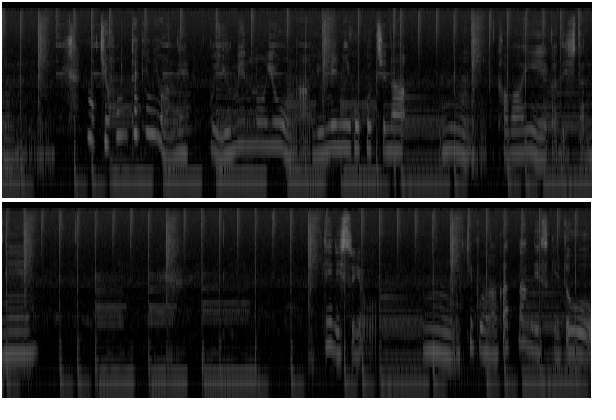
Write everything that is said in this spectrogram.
うん。でも基本的にはね夢のような夢見心地なうん可愛い映画でしたね。でですよ。うん、気分上がったんですけど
